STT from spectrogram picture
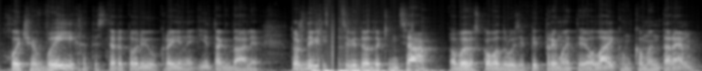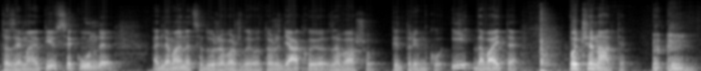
хоче виїхати з території України і так далі. Тож дивіться це відео до кінця. Обов'язково, друзі, підтримайте його лайком, коментарем. Це займає пів секунди. А для мене це дуже важливо. Тож дякую за вашу підтримку. І давайте починати.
